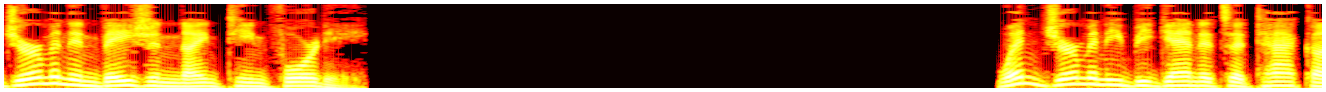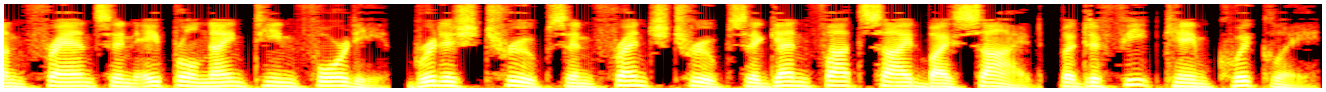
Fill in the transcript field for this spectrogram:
German invasion 1940 When Germany began its attack on France in April 1940, British troops and French troops again fought side by side, but defeat came quickly.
